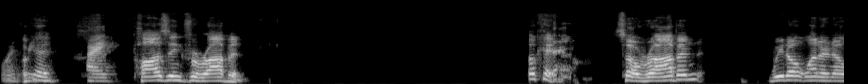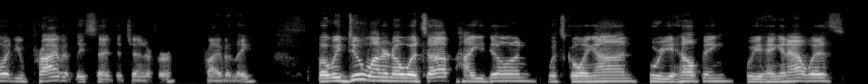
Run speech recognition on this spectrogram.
or three. Okay. Sorry. Pausing for Robin. Okay. So, Robin, we don't want to know what you privately said to Jennifer, privately, but we do want to know what's up, how you doing, what's going on, who are you helping, who are you hanging out with.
